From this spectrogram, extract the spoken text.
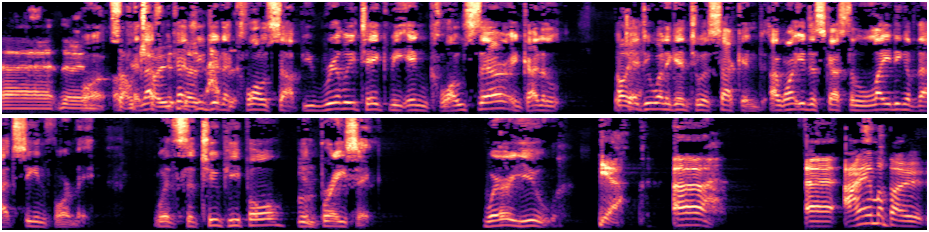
uh, the Well, okay, of that's trou- because you did a close up. You really take me in close there and kind of, which Oh, I do want to get into a second. I want you to discuss the lighting of that scene for me with the two people Hmm. embracing. Where are you? Yeah. Uh, uh, I am about,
